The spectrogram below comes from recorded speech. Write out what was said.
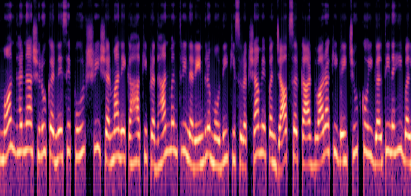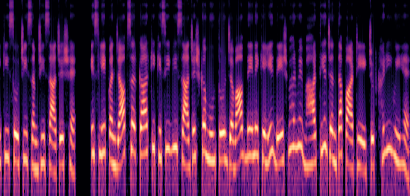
मौन धरना शुरू करने से पूर्व श्री शर्मा ने कहा कि प्रधानमंत्री नरेंद्र मोदी की सुरक्षा में पंजाब सरकार द्वारा की गई चूक कोई गलती नहीं बल्कि सोची समझी साजिश है। इसलिए पंजाब सरकार की किसी भी साजिश का मुँह तोड़ जवाब देने के लिए देश भर में भारतीय जनता पार्टी एकजुट खड़ी हुई है।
